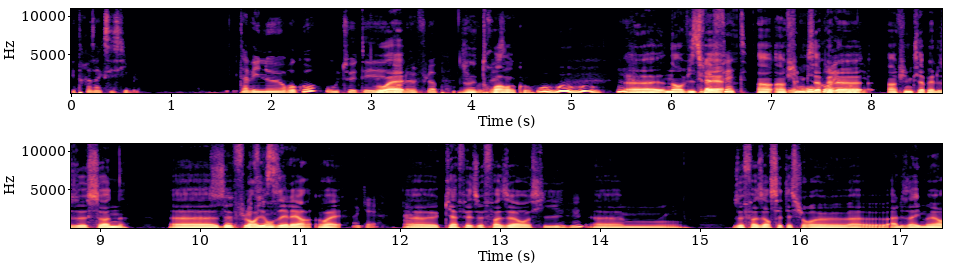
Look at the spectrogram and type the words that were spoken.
Et très accessibles. T'avais une reco ou tu étais Ouais, dans le flop J'en ai trois. Ouh, ouh, ouh. Euh, non, vite fait, fête. un, un Et film qui Rocco s'appelle Rocco. euh, un film qui s'appelle The Son euh, Son, de Florian. Zeller, ouais, euh, qui a fait The Father aussi. Mhm. Euh, The Father, c'était sur Alzheimer.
